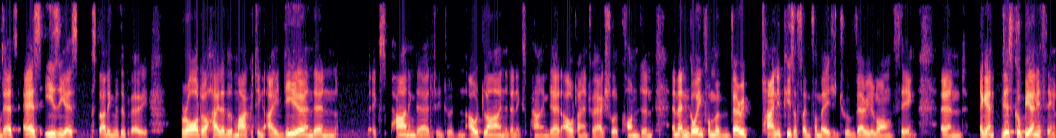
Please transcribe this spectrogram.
that's as easy as starting with a very broad or high level marketing idea and then expanding that into an outline and then expanding that outline into actual content and then going from a very tiny piece of information to a very long thing. And again this could be anything.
